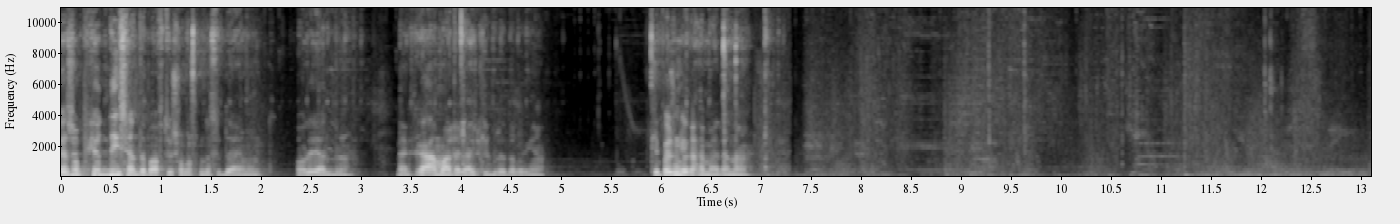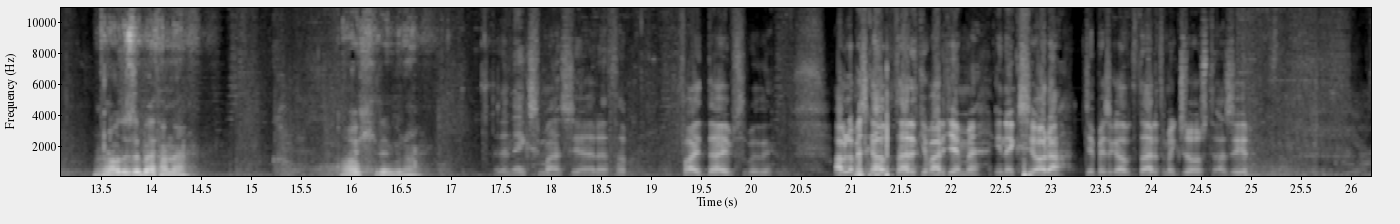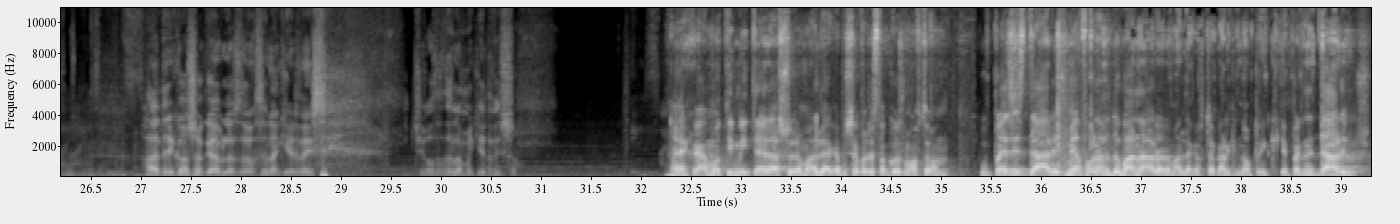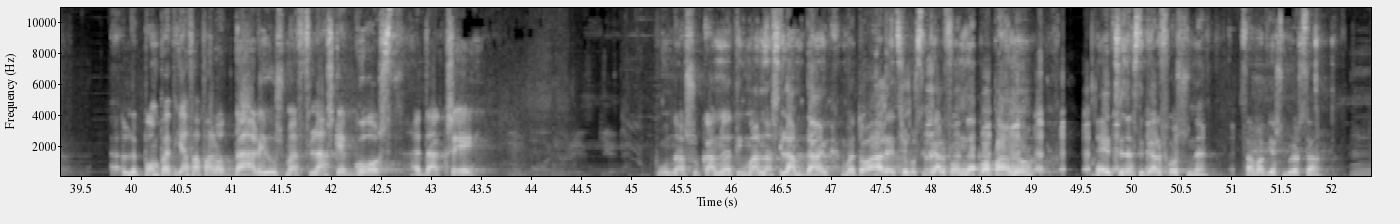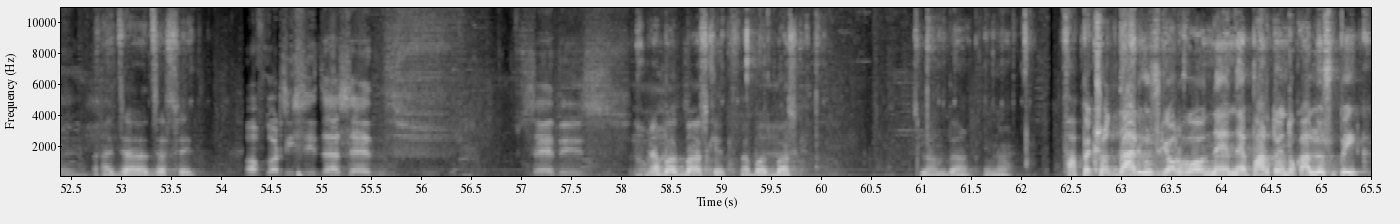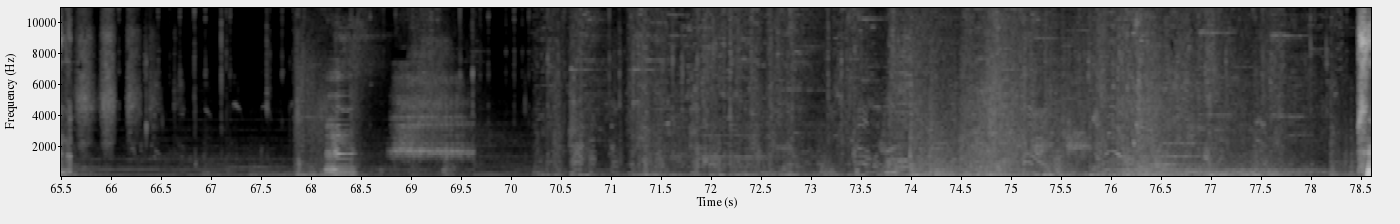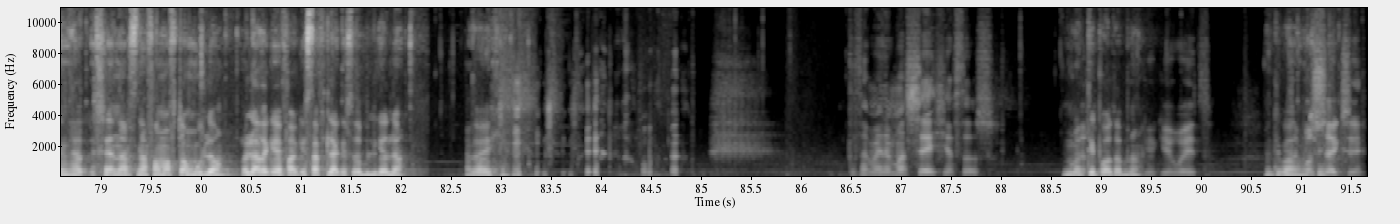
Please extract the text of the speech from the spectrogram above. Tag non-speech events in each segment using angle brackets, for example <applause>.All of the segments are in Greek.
Παίζω πιο decent από αυτούς όμως που είναι στο Diamond. Ωραία, bro. Είναι γάματα κακή bro τα παιδιά. Και παίζουν και κάθε μέρα, ναι. Όντως δεν πέθανε. Όχι ρε bro. Δεν έχει σημασία, ρε. Θα φάει dive το παιδί. Απλά παίζει κάτω από το turret και βαριέμαι. Είναι 6 ώρα και παίζει κάτω από το turret με exhaust, Azir. Αντρικός ο γκάμπλας εδώ, θέλω να κερδίσει. Και εγώ θα ήθελα να με κερδίσω. Ε, γάμω τη μητέρα σου ρε μαλάκα που σε έφερε στον κόσμο αυτόν. Που παίζεις Darius. Μία φορά δεν τον μπανάρω ρε μαλάκα αυτό το καρκινό pick και παίρνει Darius. Λοιπόν παιδιά θα πάρω Darius με Flash και Ghost, εντάξει. Που να σου κάνουν τη μάνα slam dunk με το R έτσι όπως την καρφώνουν από πάνω. Έτσι να στην καρφώσουνε. Στα μάτια σου μπροστά. I ju- just said. Of course he just said... Said is... No Είναι matter. about basket. About basket. Slam dunk, you know. Θα παίξω Darius, Γιώργο. Ναι, ναι, πάρ' το, είναι το καλό σου pick. Σε να έρθει να φάμε αυτό μουλό. Όλα εδώ και φάκε στα φυλάκια στον πιλικελό. Εδώ έχει. <laughs> Το θέμα είναι μας έχει αυτός. Με τίποτα, bro. Okay, okay, wait. Με τίποτα. μας Πώς έχει. έξι;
